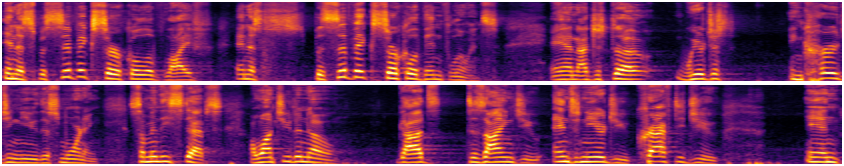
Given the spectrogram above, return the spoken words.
in a specific circle of life, in a specific circle of influence. And I just, uh, we're just encouraging you this morning. Some of these steps, I want you to know God's designed you, engineered you, crafted you, and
